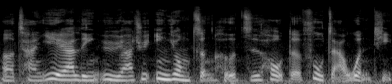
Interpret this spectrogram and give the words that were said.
呃产业啊、领域啊去应用整合之后的复杂问题，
